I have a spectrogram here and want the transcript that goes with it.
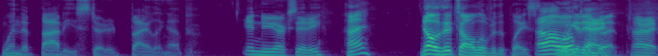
when the bodies started piling up. in New York City. Huh? No, that's all over the place. Oh, we'll okay. get into it. All right.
